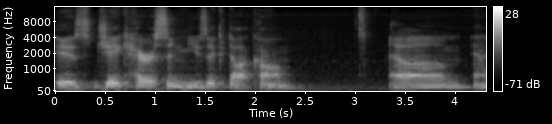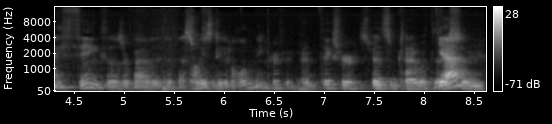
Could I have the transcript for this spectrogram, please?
is jakeharrisonmusic.com. Um, and I think those are probably the best ways to get a hold of me. Perfect, man. Thanks for spending some time with us. Yeah, And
